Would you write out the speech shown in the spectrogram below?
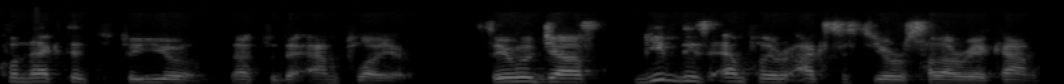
connected to you, not to the employer. So you will just give this employer access to your salary account.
